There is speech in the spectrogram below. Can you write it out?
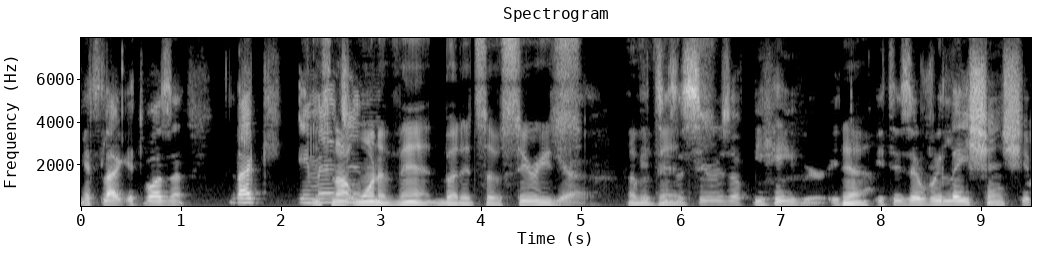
it's like it wasn't like imagine It's not one event, but it's a series yeah of it events. is a series of behavior. It, Yeah. it is a relationship,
